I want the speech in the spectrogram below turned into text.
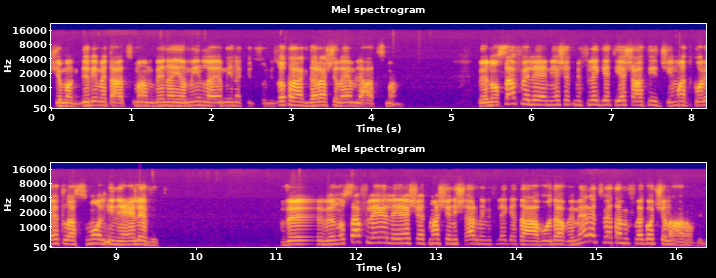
שמגדירים את עצמם בין הימין לימין הקיצוני. זאת ההגדרה שלהם לעצמם. בנוסף אליהם יש את מפלגת יש עתיד, שאם את קוראת לה שמאל היא נעלבת. ובנוסף לאלה יש את מה שנשאר ממפלגת העבודה ומרצ ואת המפלגות של הערבים.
